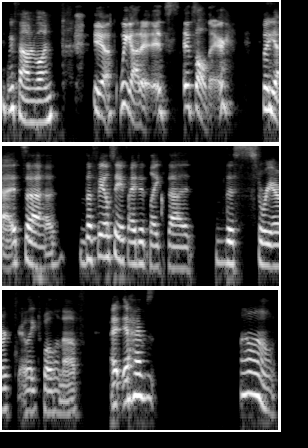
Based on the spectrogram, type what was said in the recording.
We found one. yeah, we got it. It's it's all there. But yeah, it's uh the failsafe. I did like that. This story arc I liked well enough. I it has I don't know.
